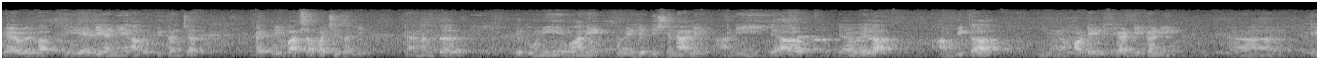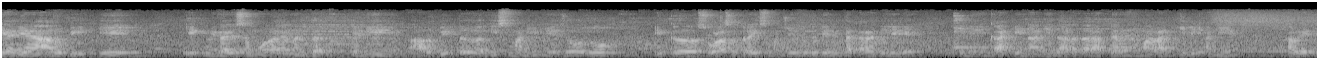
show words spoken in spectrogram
त्यावेळेला फिर्यादी आणि आरोपी त्यांच्यात काहीतरी बाचाबाची झाली. त्यानंतर ते दोन्ही वाहने पुण्याच्या दिशेने आले आणि त्या त्यावेळेला अंबिका हॉटेल या ठिकाणी फिर्यादी आणि आरोपी हे एकमेकाच्या समोर आल्यानंतर त्यांनी आरोपीत इस्मानी म्हणजे जवळजवळ एक सोळा सतरा इस्मांच्या विरुद्ध त्यांनी तक्रार दिलेली आहे. तिने काठीनं आणि धारदार हत्यारानं मारहाण केली आणि हवेत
